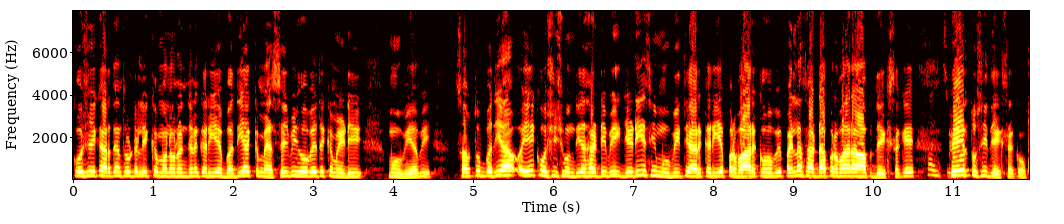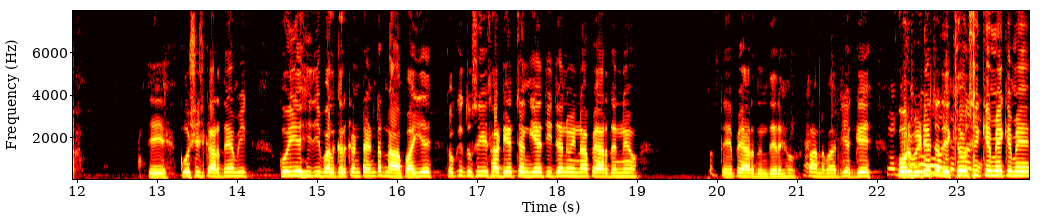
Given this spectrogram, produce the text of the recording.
ਕੋਸ਼ਿਸ਼ ਕਰਦੇ ਹਾਂ ਤੁਹਾਡੇ ਲਈ ਇੱਕ ਮਨੋਰੰਜਨ ਕਰੀਏ। ਵਧੀਆ ਇੱਕ ਮੈਸੇਜ ਵੀ ਹੋਵੇ ਤੇ ਕਮੇਡੀ ਮੂਵੀਆਂ ਵੀ। ਸਭ ਤੋਂ ਵਧੀਆ ਇਹ ਕੋਸ਼ਿਸ਼ ਹੁੰਦੀ ਹੈ ਸਾਡੀ ਵੀ ਜਿਹੜੀ ਅਸੀਂ ਮੂਵੀ ਤਿਆਰ ਕਰੀਏ ਪਰਿਵਾਰਕ ਹੋਵੇ ਪਹਿਲਾਂ ਸਾਡਾ ਪਰਿਵਾਰ ਆਪ ਦੇਖ ਸਕੇ ਫਿਰ ਤੁਸੀਂ ਦੇਖ ਸਕੋ। ਤੇ ਕੋਸ਼ਿਸ਼ ਕਰਦੇ ਹਾਂ ਵੀ ਕੋਈ ਇਹੀ ਜੀ ਵਲਗਰ ਕੰਟੈਂਟ ਨਾ ਪਾਈਏ ਕਿਉਂਕਿ ਤੁਸੀਂ ਸਾਡੀਆਂ ਚੰਗੀਆਂ ਚੀਜ਼ਾਂ ਨੂੰ ਇੰਨਾ ਪਿਆਰ ਦਿੰਦੇ ਹੋ। ਤੇ ਪਿਆਰ ਦਿੰਦੇ ਰਹੋ। ਧੰਨਵਾਦ ਜੀ। ਅੱਗੇ ਹੋਰ ਵੀਡੀਓ 'ਚ ਦੇਖਿਓ ਅਸੀਂ ਕਿਵੇਂ ਕਿਵੇਂ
